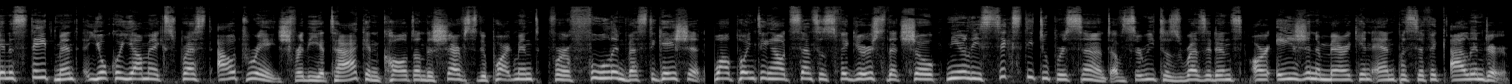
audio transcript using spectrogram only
In a statement, Yokoyama expressed outrage for the attack and called on the Sheriff's Department for a full investigation, while pointing out census figures that show nearly 62% of Cerritos residents are Asian American and Pacific Islander.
